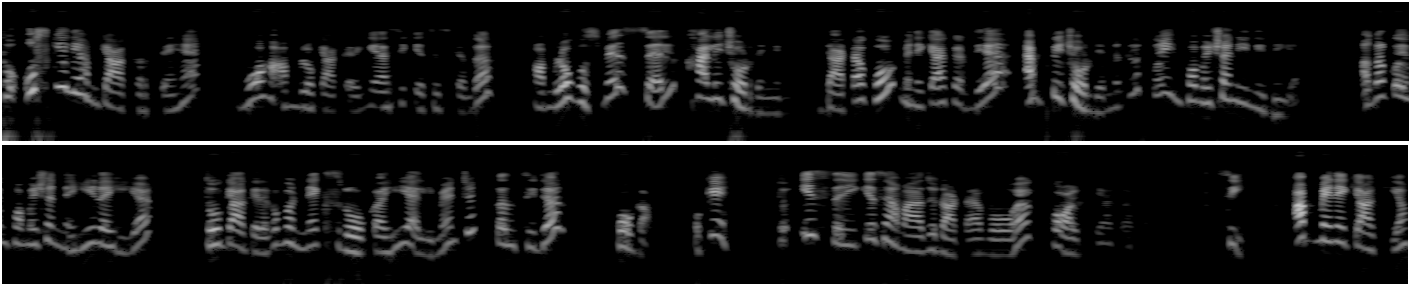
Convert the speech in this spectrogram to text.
तो उसके लिए हम क्या करते हैं, वो हम लोग क्या करेंगे, ऐसी केसेस के अंदर हम लोग उसमें सेल खाली छोड़ देंगे। डाटा को मैंने क्या कर दिया एम्प्टी छोड़ दिया मतलब कोई इन्फॉर्मेशन ही नहीं दी है। अगर कोई इन्फॉर्मेशन नहीं रही है तो क्या करेगा, वो नेक्स्ट रो का ही एलिमेंट कंसिडर होगा ओके तो इस तरीके से हमारा जो डाटा है, वो है कॉल किया जाता है। सी अब मैंने क्या किया?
